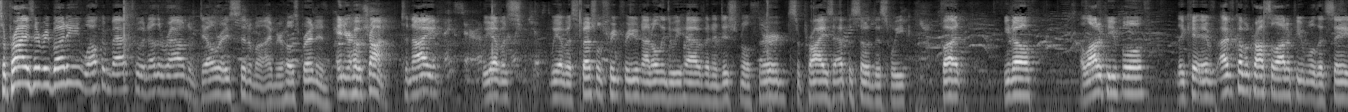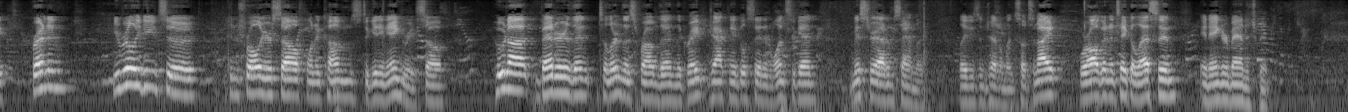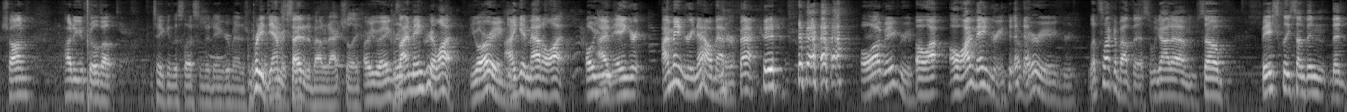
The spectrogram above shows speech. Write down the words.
Surprise, everybody! Welcome back to another round of Del Rey Cinema. I'm your host, Brendan. And your host, Sean. Tonight, we have a s- we have a special treat for you. Not only do we have an additional third surprise episode this week, but you know, a lot of people they can, I've come across a lot of people that say, Brendan, you really need to control yourself when it comes to getting angry. So who not better than to learn this from than the great Jack Nicholson and once again Mr. Adam Sandler, ladies and gentlemen. So tonight we're all going to take a lesson in anger management. Sean, how do you feel about taking this lesson in anger management? I'm pretty damn excited about it, actually. Are you angry? Because I'm angry a lot. you are angry. I get mad a lot. Oh, you- I'm angry. I'm angry now, matter of fact. oh, I'm angry. oh, I, oh, I'm angry. I'm very angry. Let's talk about this. We got um. So basically, something that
